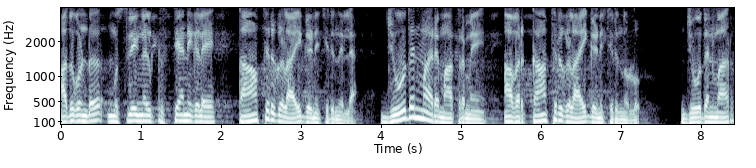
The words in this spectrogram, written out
അതുകൊണ്ട് മുസ്ലിങ്ങൾ ക്രിസ്ത്യാനികളെ കാഫിറുകളായി ഗണിച്ചിരുന്നില്ല. ജൂതന്മാരെ മാത്രമേ അവർ കാഫിറുകളായി ഗണിച്ചിരുന്നുള്ളൂ. ജൂതന്മാർ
